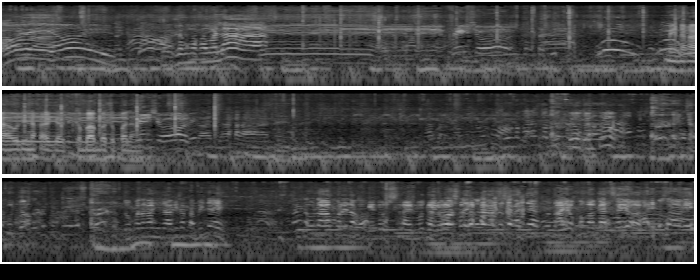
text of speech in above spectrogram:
Oy, oy. Huwag lang makawala. Pressure. May nakahuli na kaagad. Kababato pa lang. Ganto, ganto. Doon pa na nga sa tabi niya eh. Ay, naunahan pa rin ako. Kinross line mo dalawa. Cross line ko na nga sa kanya. Ayaw kumagat sa'yo. Ayaw sa akin.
